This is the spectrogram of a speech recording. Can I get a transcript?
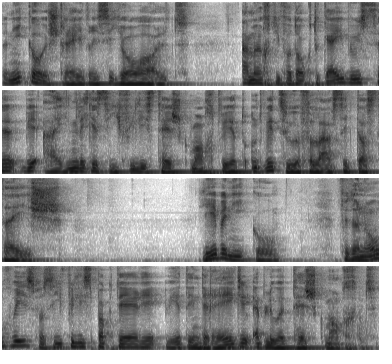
Der Nico ist 33 Jahre alt. Er möchte von Dr. Gay wissen, wie eigentlich ein Syphilis-Test gemacht wird und wie zuverlässig das der ist. Lieber Nico, für den Nachweis von Syphilis-Bakterien wird in der Regel ein Bluttest gemacht.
